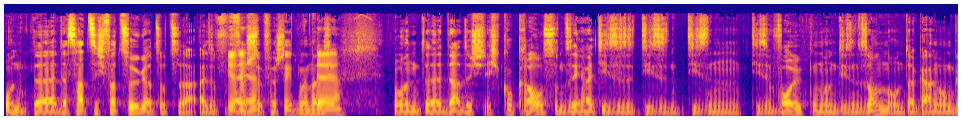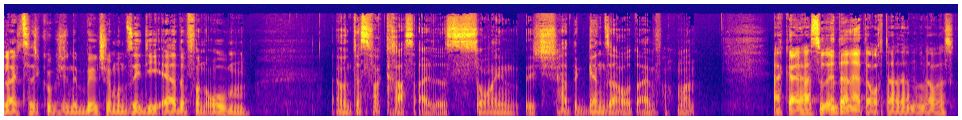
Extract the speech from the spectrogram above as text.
Und äh, das hat sich verzögert sozusagen. Also Ja, verste- ja. versteht man das? Ja. Und äh, dadurch, ich guck raus und sehe halt diese, diese, diesen, diese Wolken und diesen Sonnenuntergang und gleichzeitig gucke ich in den Bildschirm und sehe die Erde von oben. Und das war krass, Alter. Das ist so ein, ich hatte Gänsehaut einfach, Mann. Ach geil, hast du Internet auch da dann, oder was?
